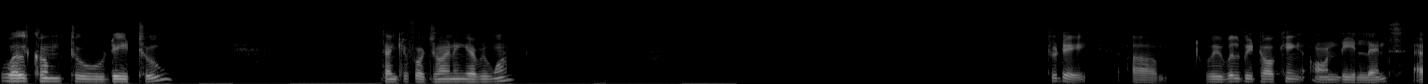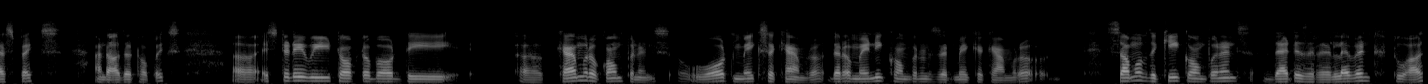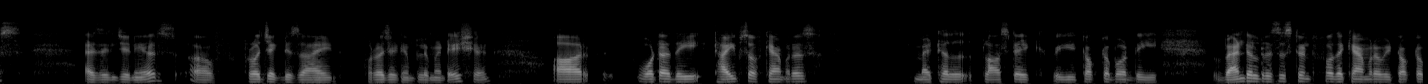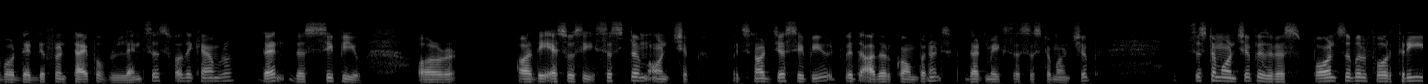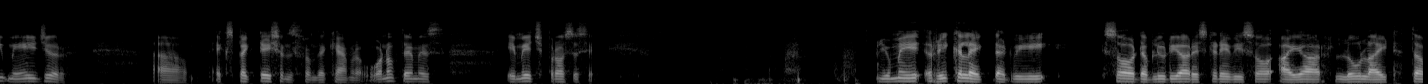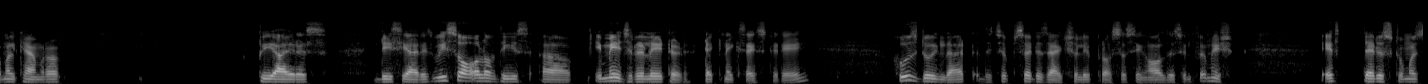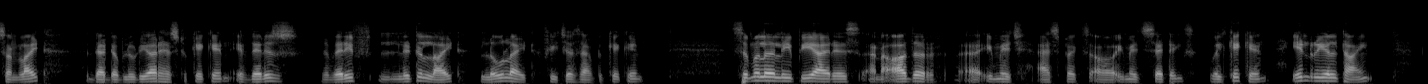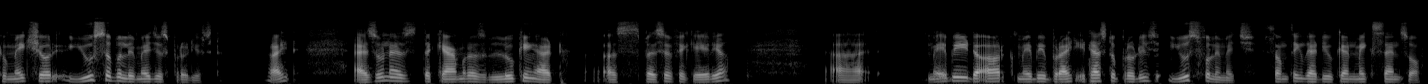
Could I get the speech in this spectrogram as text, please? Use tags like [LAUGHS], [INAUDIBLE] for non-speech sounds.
Welcome to day two. Thank you for joining, everyone. Today, um, we will be talking on the lens aspects and other topics. Uh, yesterday, we talked about the uh, camera components. What makes a camera? There are many components that make a camera. Some of the key components that is relevant to us as engineers of project design, project implementation are what are the types of cameras metal, plastic. We talked about the vandal resistant for the camera. We talked about the different type of lenses for the camera. Then the CPU or or the SoC system on chip. It's not just CPU with other components that makes the system on chip. System on chip is responsible for three major uh, expectations from the camera. One of them is image processing. You may recollect that we saw WDR yesterday, we saw IR, low light, thermal camera, PIRIS, DCIRIS. We saw all of these uh, image related techniques yesterday. Who's doing that? The chipset is actually processing all this information. If there is too much sunlight, that WDR has to kick in. If there is very little light, low light features have to kick in. Similarly, PIRIS and other uh, image aspects or image settings will kick in in real time to make sure usable image is produced, right? As soon as the camera is looking at a specific area, uh, maybe dark, maybe bright, it has to produce useful image, something that you can make sense of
